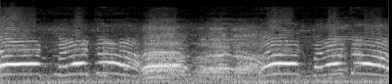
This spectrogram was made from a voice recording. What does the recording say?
एक मराठा एक मराठा हर हर हर हर छत्रपती शिवाजी महाराज की जय भवानी जय शिवाजी जय भवानी मराठ्यांच्या एकजुटीचा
